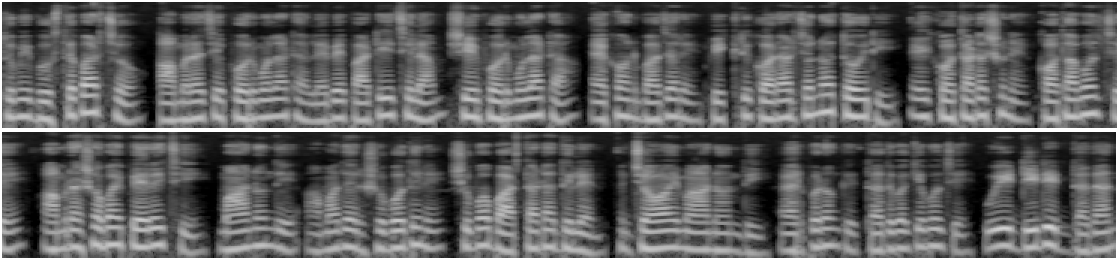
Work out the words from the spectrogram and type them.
তুমি বুঝতে পারছ? আমরা যে ফর্মুলাটা লেবে পাঠিয়েছিলাম, সেই ফর্মুলাটা এখন বাজারে বিক্রি করার জন্য তৈরি। এই কথাটা শুনে কথা বলছে, আমরা সবাই পেরেছি। মা আনন্দী আমাদের শুভ দিনে শুভ বার্তাটা দিলেন। জয় মা আনন্দী। এরপর অঙ্কিত দাদুভাইকে বলছে, উই ডিড ইট, দাদান।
